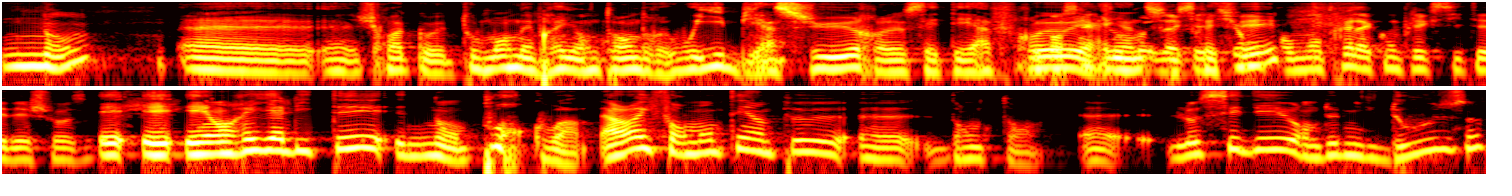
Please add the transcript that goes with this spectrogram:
non. je crois que tout le monde aimerait entendre oui, bien sûr, c'était affreux et rien ne se serait fait. Pour montrer la complexité des choses? Et, en réalité, non. Pourquoi? Alors, il faut remonter un peu dans le temps. L'OCDE en 2012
